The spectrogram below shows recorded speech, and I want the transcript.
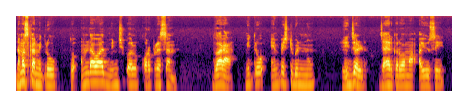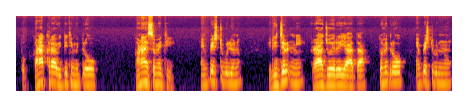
નમસ્કાર મિત્રો. તો અમદાવાદ મ્યુનિસિપલ કોર્પોરેશન દ્વારા મિત્રો એમપીએસટીબીનું રિઝલ્ટ જાહેર કરવામાં આવ્યું છે. તો ઘણા ખરા વિદ્યાર્થી મિત્રો ઘણા સમયથી એમપીએસટીબીનું રિઝલ્ટની રાહ જોઈ રહ્યા હતા. તો મિત્રો એમપીએસટીબીનું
